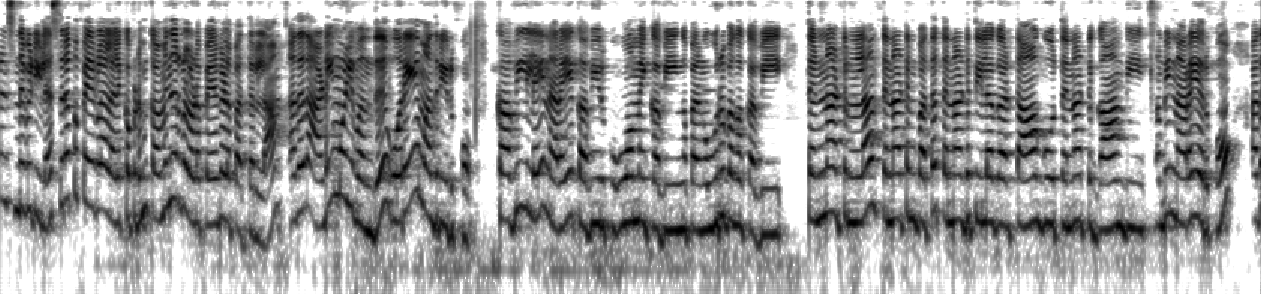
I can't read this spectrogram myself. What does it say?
ஃப்ரெண்ட்ஸ் இந்த வீடியோவில் சிறப்பு பெயர்களால் அழைக்கப்படும் கவிஞர்களோட பெயர்களை பார்த்துடலாம். அதாவது அடைமொழி வந்து ஒரே மாதிரி இருக்கும். கவியிலே நிறைய கவி இருக்கும். ஓமை கவி இங்கே பாருங்கள் உருவக கவி தென்னாட்டுலாம் தென்னாட்டுன்னு பார்த்தா தென்னாட்டு திலகர் தாகூர் தென்னாட்டு காந்தி அப்படின்னு நிறைய இருக்கும். அதை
